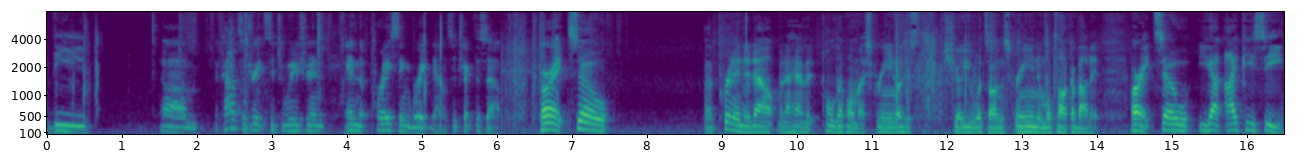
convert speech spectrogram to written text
the um, the concentrate situation and the pricing breakdown. So check this out. All right, so I printed it out, but I have it pulled up on my screen. I'll just show you what's on the screen and we'll talk about it. All right, so you got IPC.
